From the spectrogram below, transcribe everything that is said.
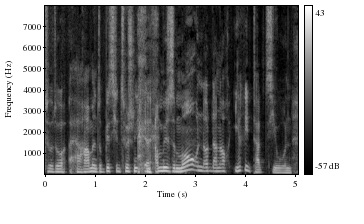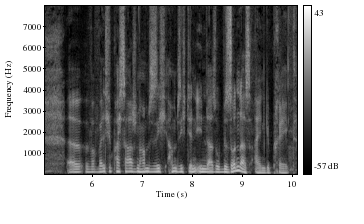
so Herr Hameln, so ein bisschen zwischen äh, Amüsement und dann auch Irritation. Äh, welche Passagen haben Sie sich, haben sich denn Ihnen da so besonders eingeprägt?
